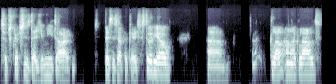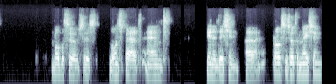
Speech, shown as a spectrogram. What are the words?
subscriptions that you need are Business Application Studio, um, Cloud, HANA Cloud, mobile services, Launchpad, and in addition, uh, process automation.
